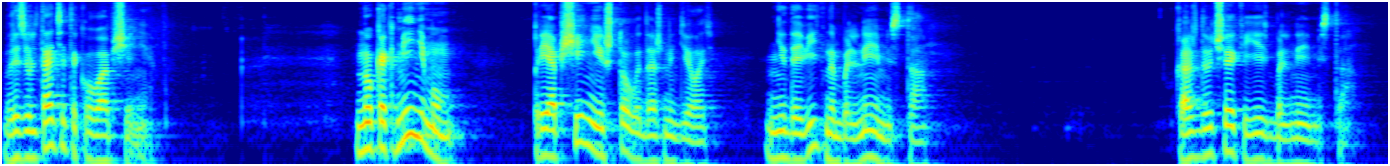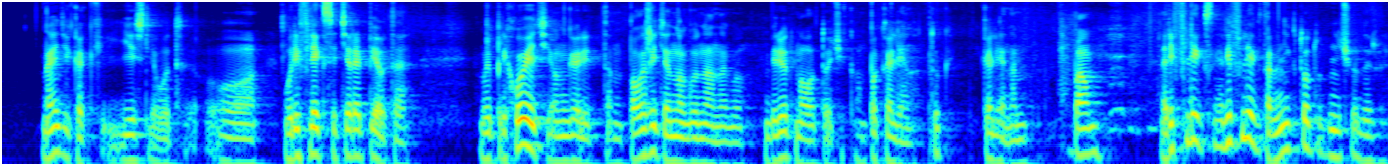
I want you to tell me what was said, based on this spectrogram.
в результате такого общения. Но как минимум при общении что вы должны делать? Не давить на больные места – у каждого человека есть больные места. Знаете, как если вот у, у рефлексотерапевта вы приходите, он говорит, там, положите ногу на ногу, берет молоточек, он по колену, только коленом, бам, рефлекс, рефлектор, никто тут ничего даже.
